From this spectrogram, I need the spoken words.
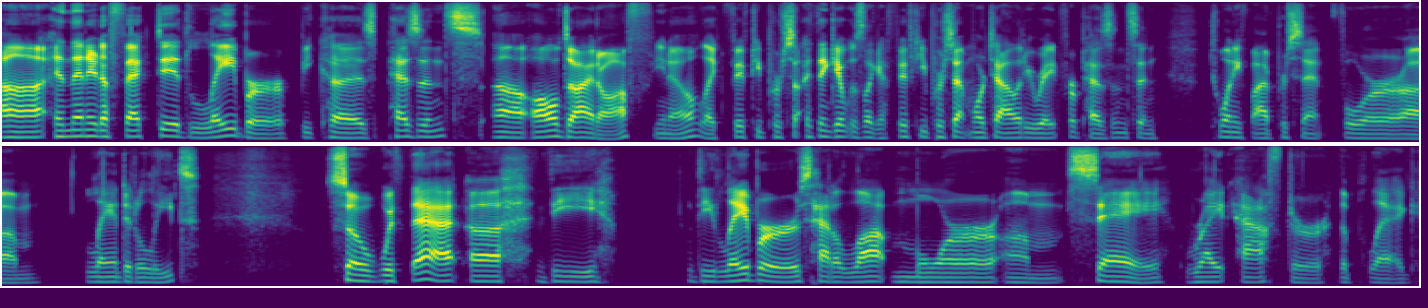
Uh, and then it affected labor because peasants uh, all died off, you know, like 50%. I think it was like a 50% mortality rate for peasants and 25% for um, landed elite. So with that, uh, the the laborers had a lot more um, say right after the plague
